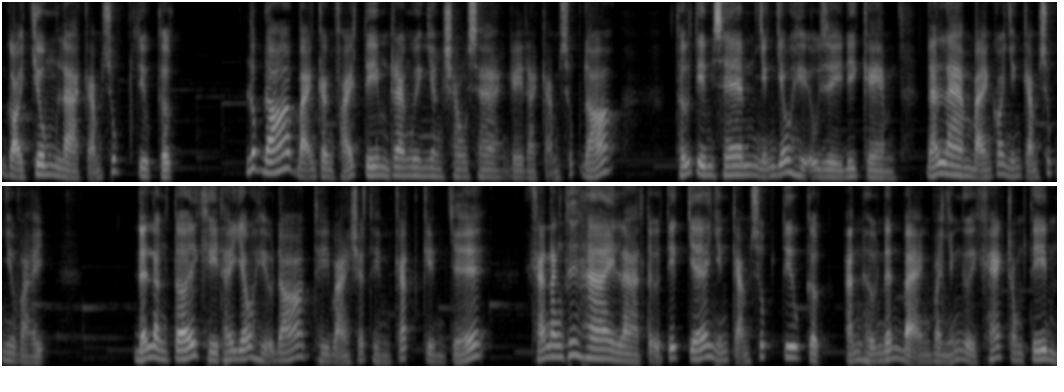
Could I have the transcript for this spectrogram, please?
Gọi chung là cảm xúc tiêu cực. Lúc đó bạn cần phải tìm ra nguyên nhân sâu xa gây ra cảm xúc đó. Thử tìm xem những dấu hiệu gì đi kèm đã làm bạn có những cảm xúc như vậy. Để lần tới khi thấy dấu hiệu đó thì bạn sẽ tìm cách kiềm chế. Khả năng thứ hai là tự tiết chế những cảm xúc tiêu cực ảnh hưởng đến bạn và những người khác trong team.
